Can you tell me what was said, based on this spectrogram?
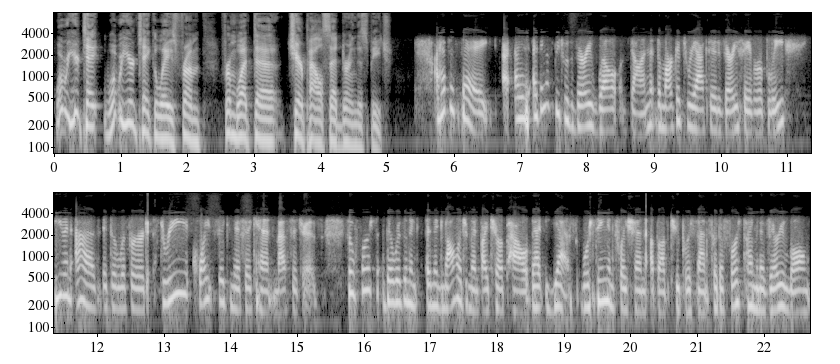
What were your take what were your takeaways from from what uh, Chair Powell said during this speech? I have to say, I, I think the speech was very well done. The markets reacted very favorably, even as it delivered three quite significant messages. So first, there was an, an acknowledgement by Chair Powell that yes, we're seeing inflation above 2% for the first time in a very long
